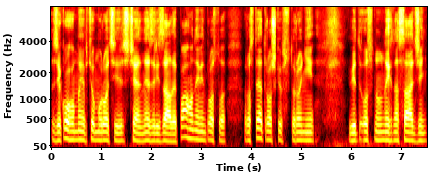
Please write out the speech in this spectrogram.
з якого ми в цьому році ще не зрізали пагони. Він просто росте трошки в стороні від основних насаджень.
